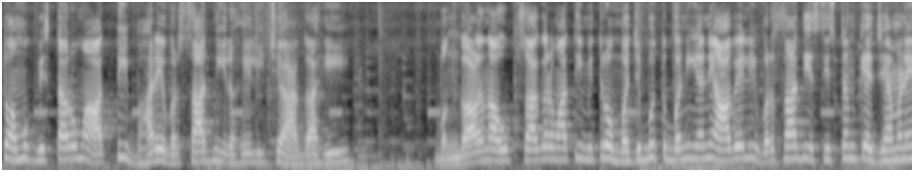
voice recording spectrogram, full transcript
તો અમુક વિસ્તારોમાં અતિ ભારે વરસાદની રહેલી છે આગાહી. બંગાળના ઉપસાગરમાંથી મિત્રો મજબૂત બની અને આવેલી વરસાદી સિસ્ટમ કે જેમણે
